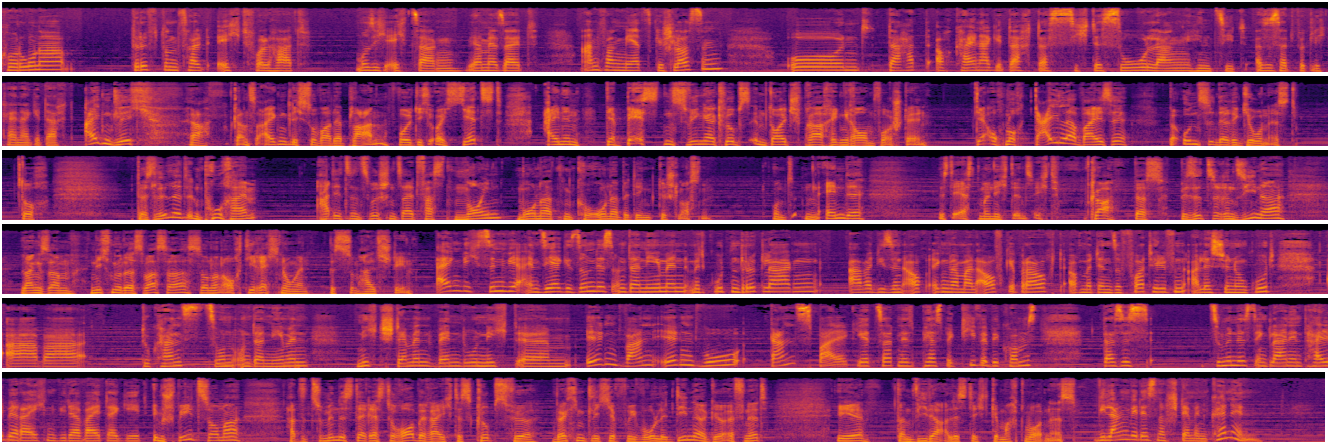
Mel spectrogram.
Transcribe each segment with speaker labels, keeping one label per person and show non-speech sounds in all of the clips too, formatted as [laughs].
Speaker 1: Corona trifft uns halt echt voll hart, muss ich echt sagen. Wir haben ja seit Anfang März geschlossen und da hat auch keiner gedacht, dass sich das so lang hinzieht. Also es hat wirklich keiner gedacht.
Speaker 2: Eigentlich, ja, ganz eigentlich, so war der Plan, wollte ich euch jetzt einen der besten Swingerclubs im deutschsprachigen Raum vorstellen, der auch noch geilerweise bei uns in der Region ist. Doch das Lilith in Puchheim hat jetzt inzwischen seit fast neun Monaten Corona-bedingt geschlossen. Und ein Ende ist erstmal nicht in Sicht. Klar, dass Besitzerin Sina langsam nicht nur das Wasser, sondern auch die Rechnungen bis zum Hals stehen.
Speaker 1: Eigentlich sind wir ein sehr gesundes Unternehmen mit guten Rücklagen, aber die sind auch irgendwann mal aufgebraucht, auch mit den Soforthilfen, alles schön und gut. Aber du kannst so ein Unternehmen nicht stemmen, wenn du nicht ähm, irgendwann, irgendwo ganz bald jetzt eine Perspektive bekommst, dass es zumindest in kleinen Teilbereichen wieder weitergeht.
Speaker 2: Im Spätsommer hatte zumindest der Restaurantbereich des Clubs für wöchentliche frivole Dinner geöffnet, ehe dann wieder alles dicht gemacht worden ist.
Speaker 1: Wie lange wir das noch stemmen können,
